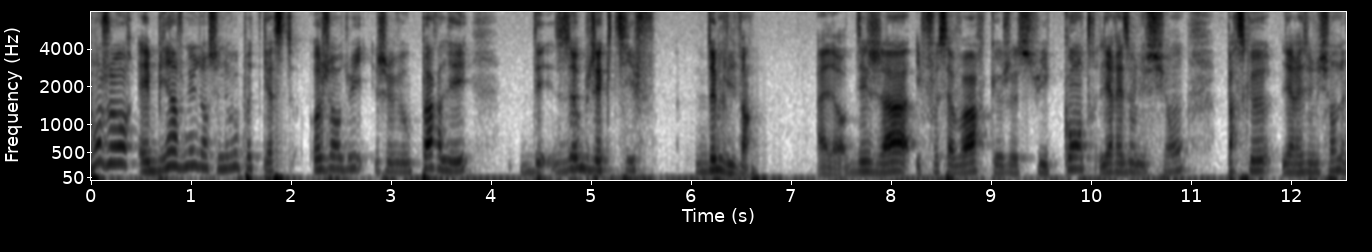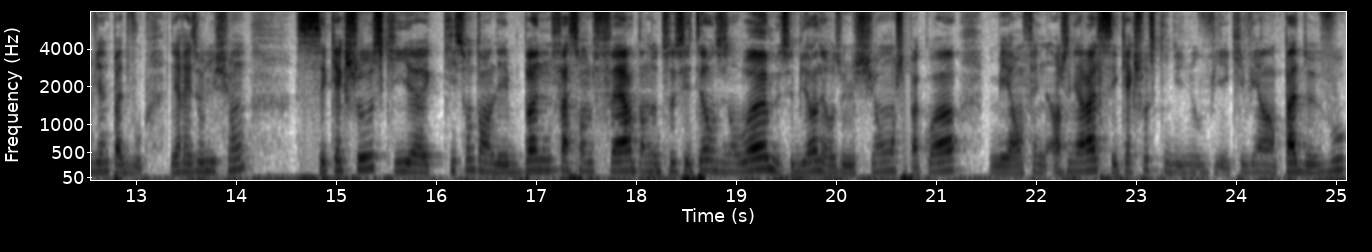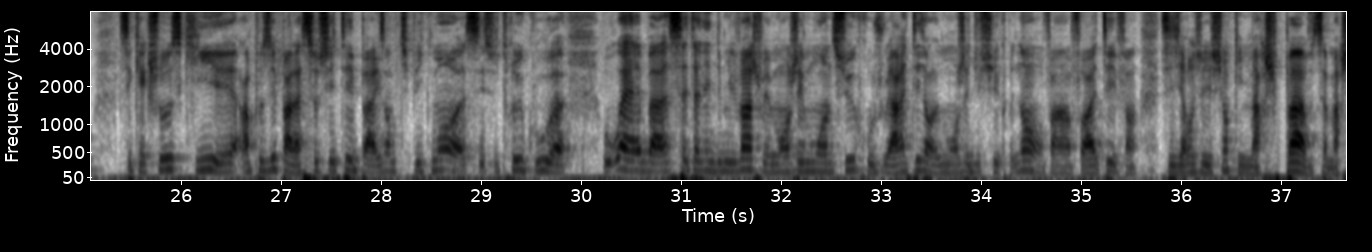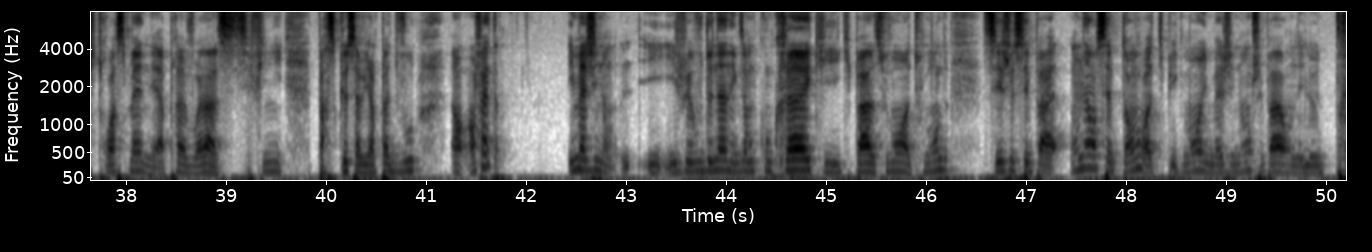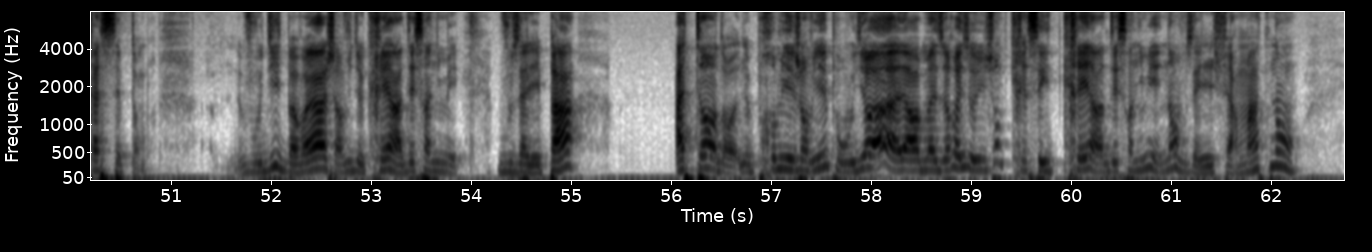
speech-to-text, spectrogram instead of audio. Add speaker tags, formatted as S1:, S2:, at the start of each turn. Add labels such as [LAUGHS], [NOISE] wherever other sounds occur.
S1: Bonjour et bienvenue dans ce nouveau podcast. Aujourd'hui, je vais vous parler des objectifs 2020. Alors déjà, il faut savoir que je suis contre les résolutions parce que les résolutions ne viennent pas de vous. Les résolutions, c'est quelque chose qui, euh, qui sont dans les bonnes façons de faire dans notre société en se disant ouais mais c'est bien les résolutions je sais pas quoi. Mais en, fait, en général c'est quelque chose qui nous qui vient pas de vous. C'est quelque chose qui est imposé par la société. Par exemple typiquement euh, c'est ce truc où, euh, ouais bah cette année 2020 je vais manger moins de sucre ou je vais arrêter de manger du sucre. Non enfin faut arrêter. Enfin c'est des résolutions qui marchent pas. Ça marche trois semaines et après voilà c'est fini. Parce que ça vient pas de vous. En fait imaginons, je vais vous donner un exemple concret qui, parle souvent à tout le monde. C'est, je sais pas, on est en septembre, typiquement, imaginons, je sais pas, on est le 13 septembre. Vous dites, bah voilà, j'ai envie de créer un dessin animé. Vous n'allez pas attendre le 1er janvier pour vous dire, ah, alors ma résolution, c'est de créer un dessin animé. Non, vous allez le faire maintenant.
